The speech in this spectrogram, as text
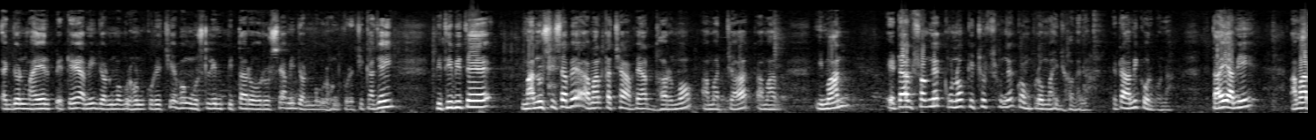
একজন মায়ের পেটে আমি জন্মগ্রহণ করেছি এবং মুসলিম পিতার ঔরসে আমি জন্মগ্রহণ করেছি। কাজেই পৃথিবীতে মানুষ হিসাবে আমার কাছে আমার ধর্ম, আমার জাত, আমার ইমান, এটার সঙ্গে কোনো কিছুর সঙ্গে কম্প্রোমাইজ হবে না। এটা আমি করব না। তাই আমি আমার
